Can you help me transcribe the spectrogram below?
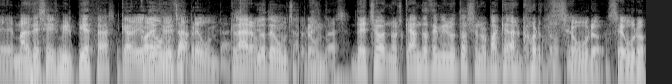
eh, más de 6.000 piezas. Claro, yo tengo muchas preguntas. Claro. Yo tengo muchas preguntas. De hecho, nos quedan 12 minutos, se nos va a quedar corto. seguro, seguro.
